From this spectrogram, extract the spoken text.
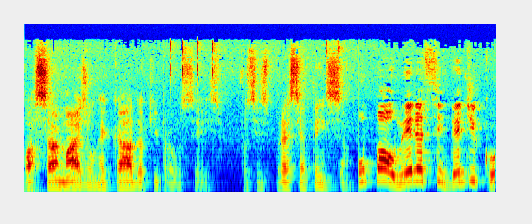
passar mais um recado aqui para vocês. Vocês prestem atenção. O Palmeiras se dedicou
